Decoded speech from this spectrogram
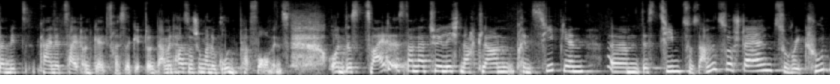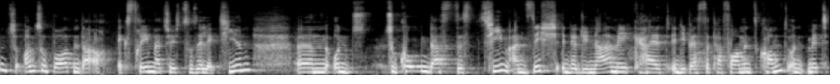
damit keine Zeit- und Geldfresser gibt. Und damit hast du schon mal eine Grundperformance. Und das Zweite ist dann natürlich nach klaren Prinzipien ähm, das Team zusammenzustellen, zu recruiten, zu onzuboarden, da auch extrem natürlich zu selektieren ähm, und zu gucken, dass das Team an sich in der Dynamik halt in die beste Performance kommt und mit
